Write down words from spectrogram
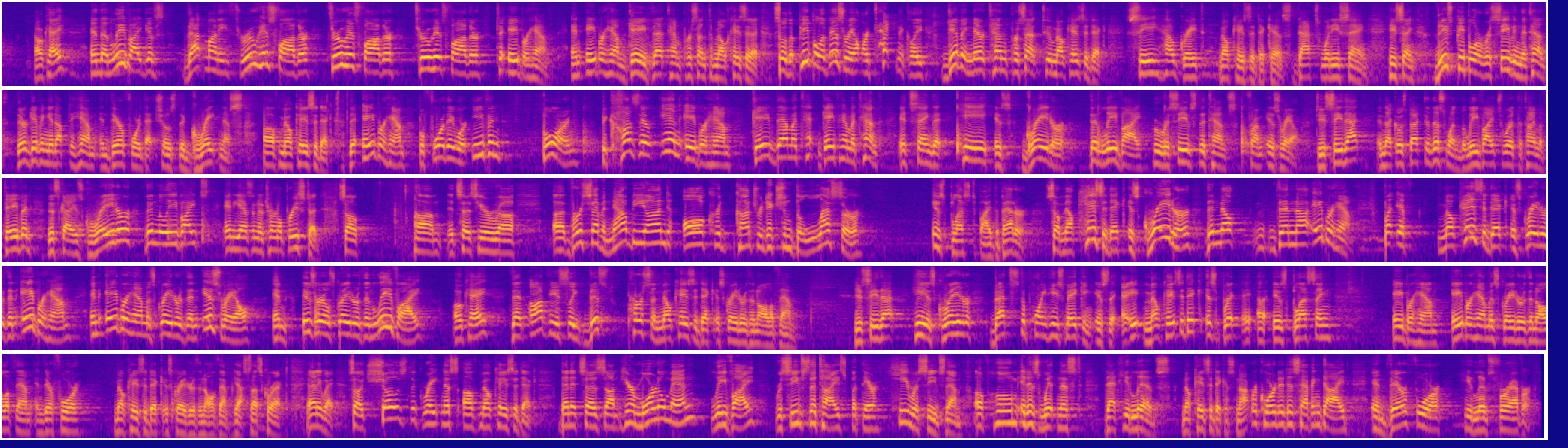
okay? And then Levi gives that money through his father, through his father, through his father to Abraham. And Abraham gave that 10% to Melchizedek. So the people of Israel are technically giving their 10% to Melchizedek. See how great Melchizedek is. That's what he's saying. He's saying these people are receiving the tenth, they're giving it up to him, and therefore that shows the greatness of Melchizedek. The Abraham, before they were even born, because they're in Abraham, gave, them a gave him a tenth. It's saying that he is greater than Levi, who receives the tenths from Israel. Do you see that? And that goes back to this one. The Levites were at the time of David. This guy is greater than the Levites, and he has an eternal priesthood. So um, it says here, uh, uh, verse 7 Now beyond all contradiction, the lesser is blessed by the better. So Melchizedek is greater than, Mel- than uh, Abraham. But if Melchizedek is greater than Abraham, and Abraham is greater than Israel, and Israel's greater than Levi, okay, then obviously this person, Melchizedek, is greater than all of them. You see that? He is greater. That's the point he's making. Is that Melchizedek is, uh, is blessing Abraham. Abraham is greater than all of them, and therefore Melchizedek is greater than all of them. Yes, that's correct. Anyway, so it shows the greatness of Melchizedek. Then it says um, here, mortal men, Levi, receives the tithes, but there he receives them, of whom it is witnessed that he lives. Melchizedek is not recorded as having died, and therefore he lives forever.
